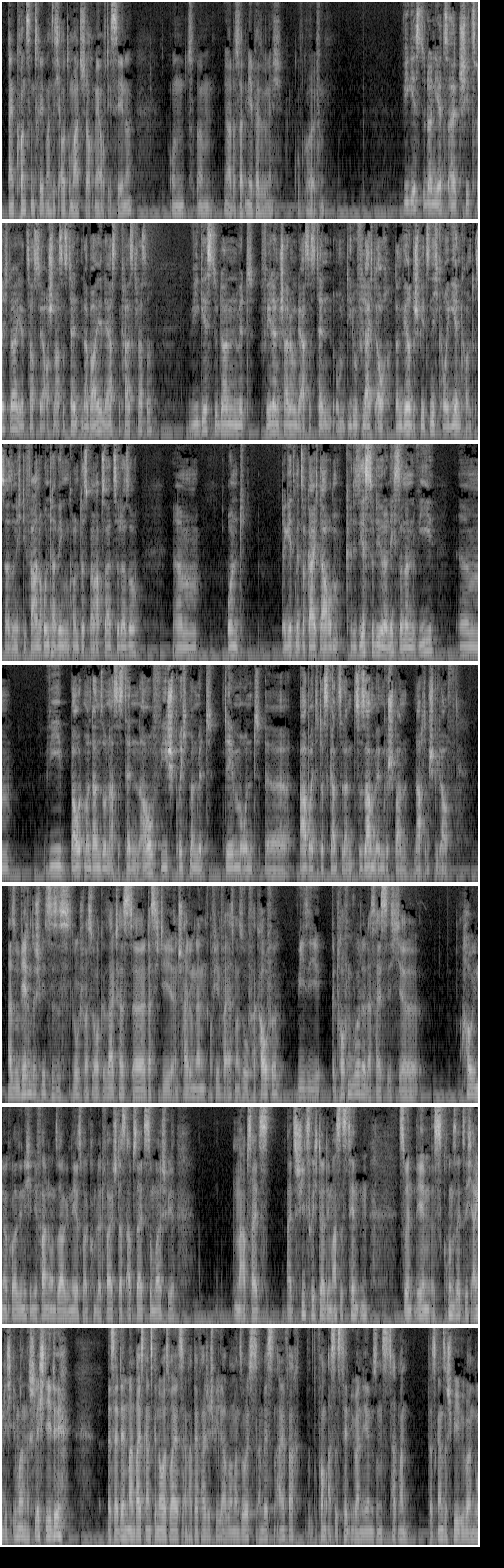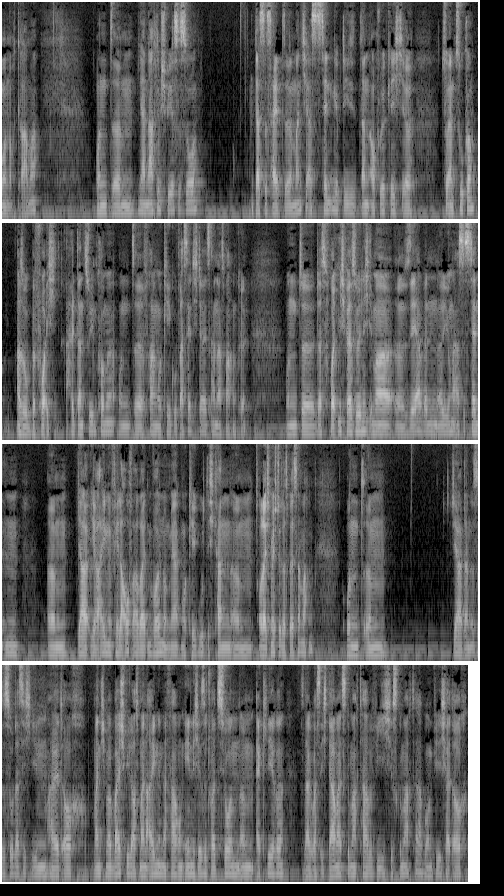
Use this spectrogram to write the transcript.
dann konzentriert man sich automatisch auch mehr auf die Szene. Und ähm, ja, das hat mir persönlich gut geholfen. Wie gehst du dann jetzt als Schiedsrichter? Jetzt hast du ja auch schon Assistenten dabei in der ersten Kreisklasse. Wie gehst du dann mit Fehlentscheidungen der Assistenten um, die du vielleicht auch dann während des Spiels nicht korrigieren konntest? Also nicht die Fahne runterwinken konntest beim Abseits oder so. Ähm, und da geht es mir jetzt auch gar nicht darum, kritisierst du die oder nicht, sondern wie ähm, wie baut man dann so einen Assistenten auf? Wie spricht man mit dem und äh, arbeitet das Ganze dann zusammen im Gespann nach dem Spiel auf? Also während des Spiels, das ist logisch, was du auch gesagt hast, äh, dass ich die Entscheidung dann auf jeden Fall erstmal so verkaufe, wie sie getroffen wurde. Das heißt, ich äh, hau ihn da quasi nicht in die Pfanne und sage, nee, es war komplett falsch. Das Abseits zum Beispiel, ein Abseits als Schiedsrichter dem Assistenten zu entnehmen, ist grundsätzlich eigentlich immer eine schlechte Idee. Es sei denn, man weiß ganz genau, es war jetzt einfach der falsche Spieler, aber man sollte es am besten einfach vom Assistenten übernehmen, sonst hat man das ganze Spiel über nur noch Drama. Und ähm, ja, nach dem Spiel ist es so, dass es halt äh, manche Assistenten gibt, die dann auch wirklich äh, zu einem zukommen. Also bevor ich halt dann zu ihm komme und äh, fragen, okay, gut, was hätte ich da jetzt anders machen können? Und äh, das freut mich persönlich immer äh, sehr, wenn äh, junge Assistenten ähm, ja, ihre eigenen Fehler aufarbeiten wollen und merken, okay, gut, ich kann ähm, oder ich möchte das besser machen. Und ähm, ja, dann ist es so, dass ich ihm halt auch manchmal Beispiele aus meiner eigenen Erfahrung, ähnliche Situationen ähm, erkläre, sage, was ich damals gemacht habe, wie ich es gemacht habe und wie ich halt auch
